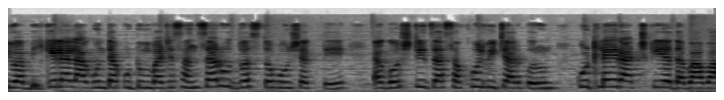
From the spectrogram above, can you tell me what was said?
किंवा भिकेला लागून त्या कुटुंबाचे संसार उद्ध्वस्त होऊ शकते या गोष्टीचा सखोल विचार करून कुठल्याही राजकीय दबावा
